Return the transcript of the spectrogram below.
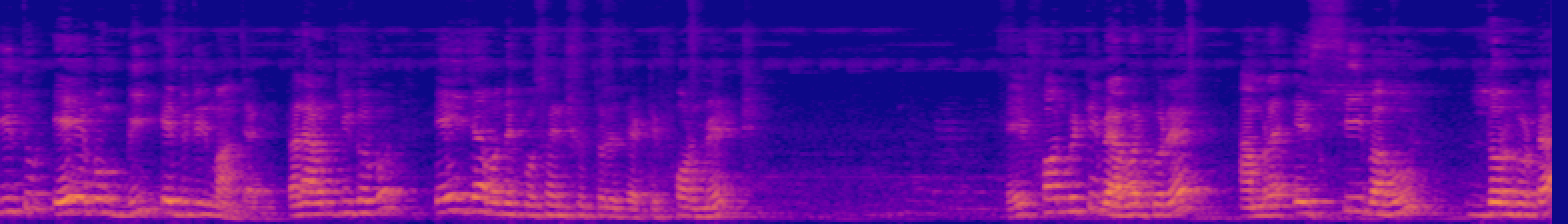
কিন্তু এ এবং বি এই দুটির মান জানি। তাহলে আমরা কি করব? এই যে আমাদের কোসাইন সূত্রের যে একটি ফরম্যাট এই ফর্মেটটি ব্যবহার করে আমরা এই সি বাহুর দৈর্ঘ্যটা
